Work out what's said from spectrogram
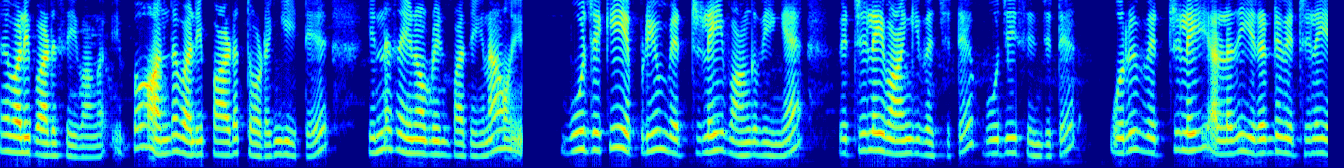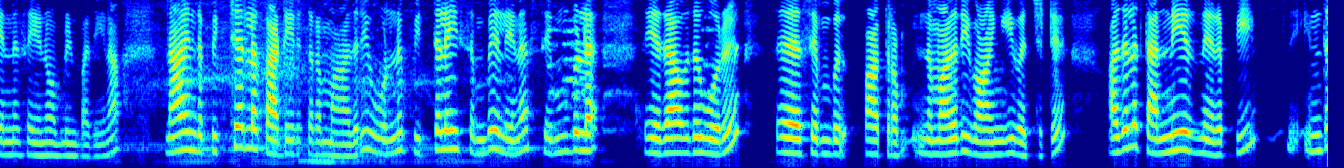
வழிபாடு செய்வாங்க. இப்போது அந்த வழிபாடை தொடங்கிட்டு என்ன செய்யணும் அப்படின்னு பார்த்தீங்கன்னா பூஜைக்கு எப்படியும் வெற்றிலை வாங்குவீங்க. வெற்றிலை வாங்கி வச்சுட்டு பூஜை செஞ்சுட்டு ஒரு வெற்றிலை அல்லது இரண்டு வெற்றிலை என்ன செய்யணும் அப்படின்னு பார்த்தீங்கன்னா நான் இந்த பிக்சரில் காட்டியிருக்கிற மாதிரி ஒன்று பித்தளை செம்பு இல்லைன்னா செம்பில் ஏதாவது ஒரு செம்பு பாத்திரம் இந்த மாதிரி வாங்கி வச்சுட்டு அதில் தண்ணீர் நிரப்பி இந்த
